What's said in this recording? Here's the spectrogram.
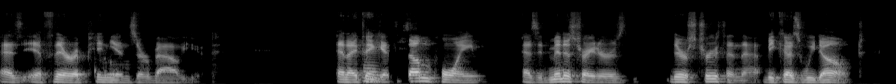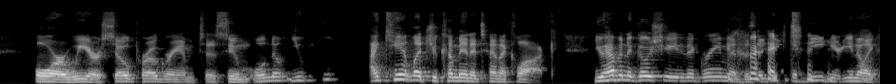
as if their opinions are valued. And I think right. at some point as administrators, there's truth in that because we don't. Or we are so programmed to assume, well, no, you I can't let you come in at 10 o'clock. You have a negotiated agreement that right. you be here. You know, like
